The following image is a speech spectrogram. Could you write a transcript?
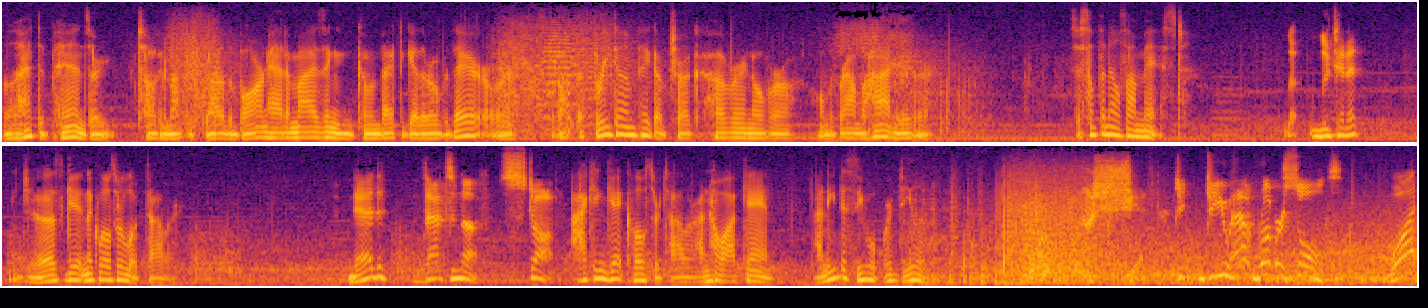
Well, that depends. Are you talking about the side of the barn atomizing and coming back together over there, or about the three-ton pickup truck hovering over on the ground behind it, or is there something else I missed? Uh, Lieutenant? Just getting a closer look, Tyler. Ned, that's enough. Stop. I can get closer, Tyler. I know I can. I need to see what we're dealing with. Oh, shit. Do, do you have rubber soles? What?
